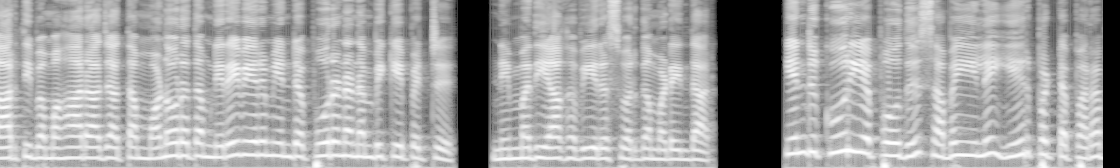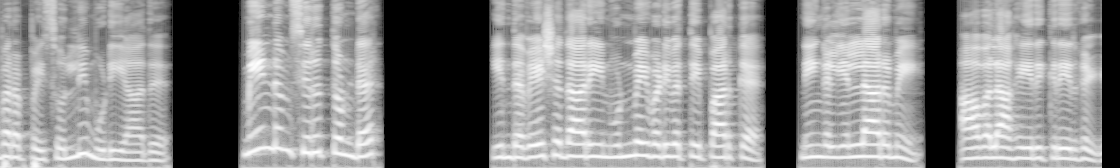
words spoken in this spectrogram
பார்த்திப மகாராஜா தம் மனோரதம் நிறைவேறும் என்ற பூரண நம்பிக்கை பெற்று நிம்மதியாக வீர ஸ்வர்க்கம் அடைந்தார். என்று கூறியபோது சபையிலே ஏற்பட்ட பரபரப்பை சொல்லி முடியாது. மீண்டும் சிறுத்தொண்டர் இந்த வேஷதாரியின் உண்மை வடிவத்தை பார்க்க நீங்கள் எல்லாருமே ஆவலாக இருக்கிறீர்கள்.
